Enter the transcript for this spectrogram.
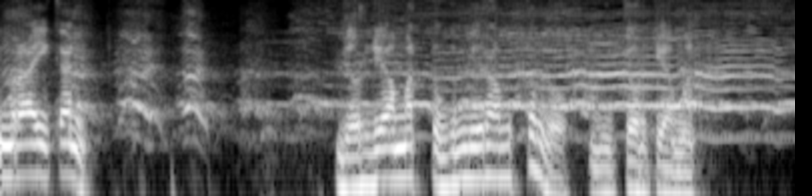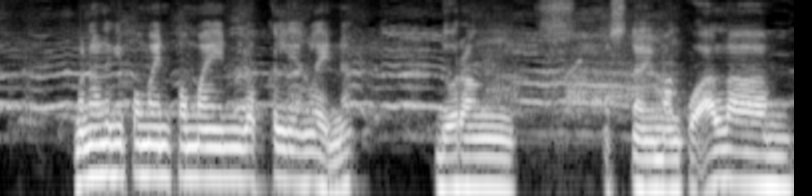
meraihkan. Jordi Amat tuh gembira betul loh. Jordi Amat. Mana lagi pemain-pemain lokal yang lain nah? Dorang Asnawi Mangku Alam,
